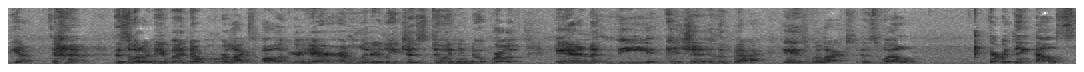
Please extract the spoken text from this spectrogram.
yeah. this is what I mean by don't relax all of your hair. I'm literally just doing the new growth and the kitchen in the back is relaxed as well everything else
